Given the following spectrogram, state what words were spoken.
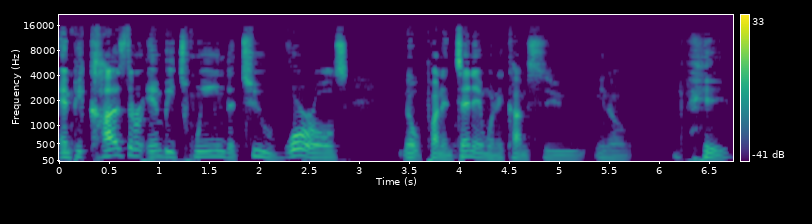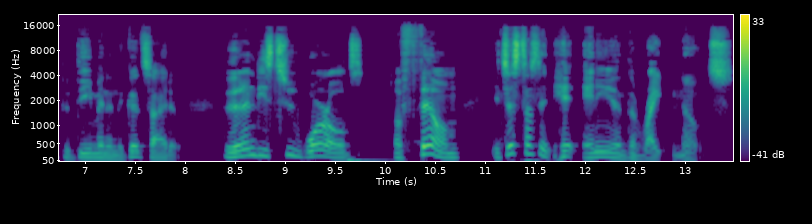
And because they're in between the two worlds, no pun intended, when it comes to, you know, the, the demon and the good side, they're in these two worlds of film, it just doesn't hit any of the right notes.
